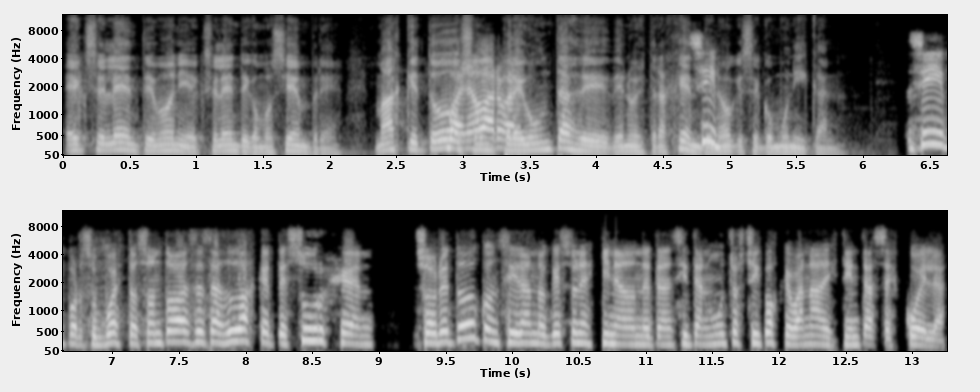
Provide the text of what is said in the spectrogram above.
Excelente, Moni, excelente como siempre. Más que todo son preguntas de, nuestra gente, ¿no? Que se comunican. Sí, por supuesto, son todas esas dudas que te surgen, sobre todo considerando que es una esquina donde transitan muchos chicos que van a distintas escuelas.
